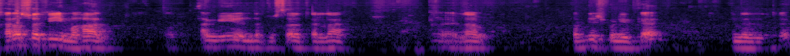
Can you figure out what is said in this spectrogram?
சரஸ்வதி மஹால் அங்கேயும் இந்த புஸ்தகத்தை எல்லாம் எல்லாம் பப்ளிஷ் பண்ணியிருக்க இந்த இதுல.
